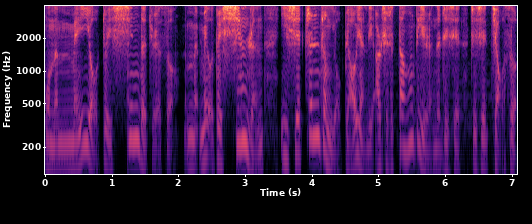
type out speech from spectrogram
我们没有对新的角色，没没有对新人一些真正有表演力，而且是当地人的这些这些角色，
